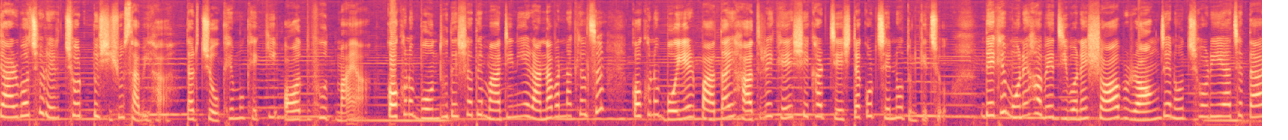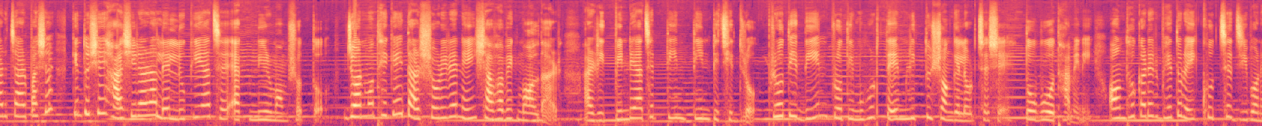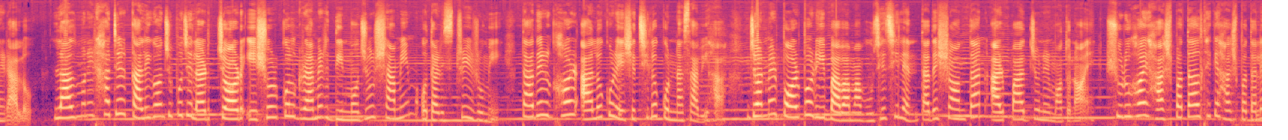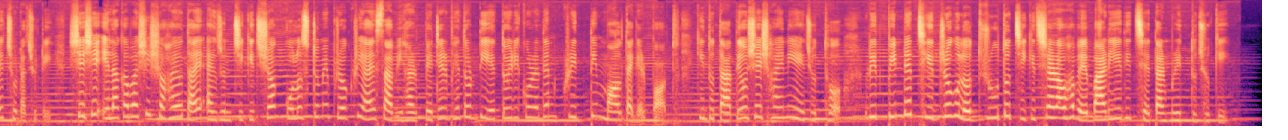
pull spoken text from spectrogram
চার বছরের ছোট্ট শিশু সাবিহা। তার চোখে মুখে কি অদ্ভুত মায়া। কখনো বন্ধুদের সাথে মাটি নিয়ে রান্নাবান্না খেলছে, কখনো বইয়ের পাতায় হাত রেখে শেখার চেষ্টা করছে নতুন কিছু। দেখে মনে হবে জীবনের সব রং যেন ছড়িয়ে আছে তার চারপাশে, কিন্তু সেই হাসির আড়ালে লুকিয়ে আছে এক নির্মম সত্য। জন্ম থেকেই তার শরীরে নেই স্বাভাবিক মলদার আর হৃৎপিণ্ডে আছে তিন তিনটি ছিদ্র। প্রতিদিন, প্রতি মুহূর্তে মৃত্যুর সঙ্গে লড়ছে সে, তবুও থামেনি, অন্ধকারের ভেতরেই খুঁজছে জীবনের আলো। লালমনিরহাটের কালীগঞ্জ উপজেলার চর এশরকোল গ্রামের দিনমজুর শামীম ও তার স্ত্রী রুমি। তাদের ঘর আলো করে এসেছিল কন্যা সাবিহা। জন্মের পরপরই বাবা মা বুঝেছিলেন তাদের সন্তান আর পাঁচজনের মতো নয়। শুরু হয় হাসপাতাল থেকে হাসপাতালে ছোটাছুটি। শেষে এলাকাবাসীর সহায়তায় একজন চিকিৎসক কোলোস্টমি প্রক্রিয়ায় সাবিহার পেটের ভেতর দিয়ে তৈরি করে দেন কৃত্রিম মলত্যাগের পথ। কিন্তু তাতেও শেষ হয়নি এই যুদ্ধ। হৃৎপিণ্ডের ছিদ্রগুলো দ্রুত চিকিৎসার অভাবে বাড়িয়ে দিচ্ছে তার মৃত্যু ঝুঁকি।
